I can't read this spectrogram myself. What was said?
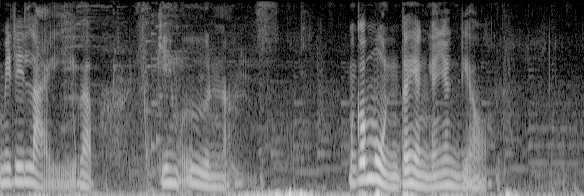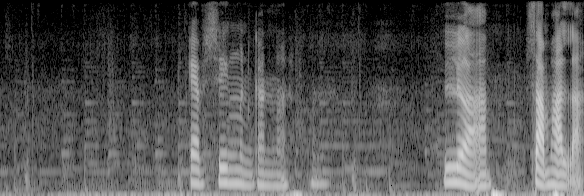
ไม่ได้ไหลแบบเกมอื่นอะมันก็หมุนแต่อย่างเงี้ยอย่างเดียว แอบซิงเหมือนกันนะเหลือสามพันละ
